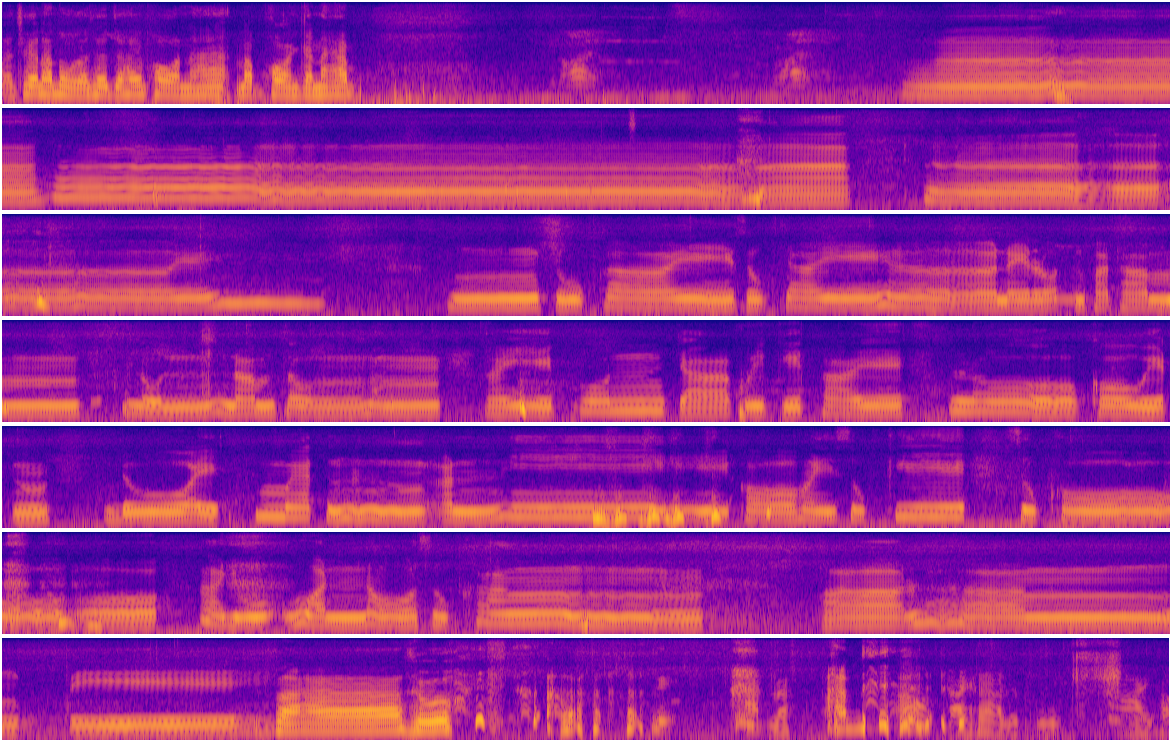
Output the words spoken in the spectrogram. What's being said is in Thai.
ตาเชิดครับหนูตาเชิดจะให้พรนะฮะ รับพรกันนะครับสุขกายสุขใจน พระธรรม หนุนนำส่ง ให้พ้นจากวิกฤตภัย โลกโควิด ด้วยเม็ดอันนี้ ขอให้สุขีสุขโค อายุวันโนสุขังพลังตี สาธุอัดเหรออันนี้เอ้าตายห่าเลยกูอายครับ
